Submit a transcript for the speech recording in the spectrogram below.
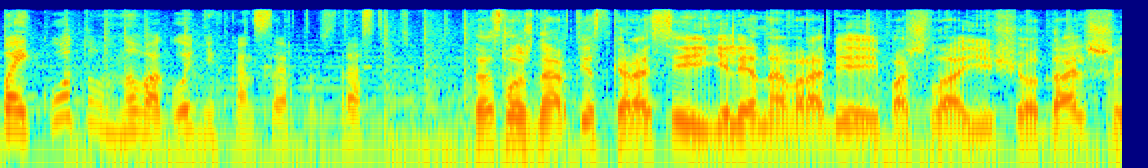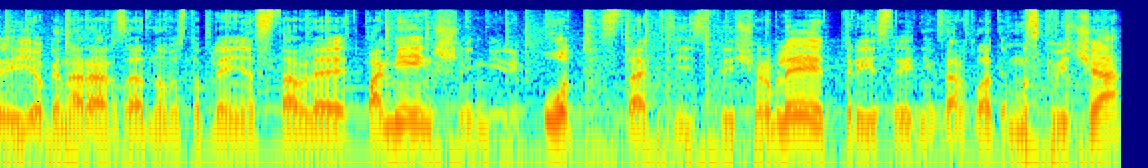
бойкоту новогодних концертов. Здравствуйте. Заслуженная артистка России Елена Воробей пошла еще дальше. Ее гонорар за одно выступление составляет по меньшей мере от 150 тысяч рублей. Три средних зарплаты москвича.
